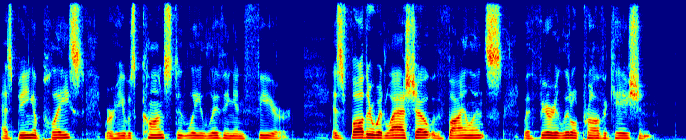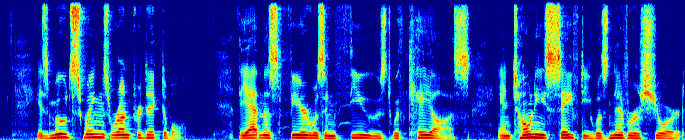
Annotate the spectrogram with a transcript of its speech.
as being a place where he was constantly living in fear. His father would lash out with violence with very little provocation. His mood swings were unpredictable. The atmosphere was infused with chaos, and Tony's safety was never assured.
